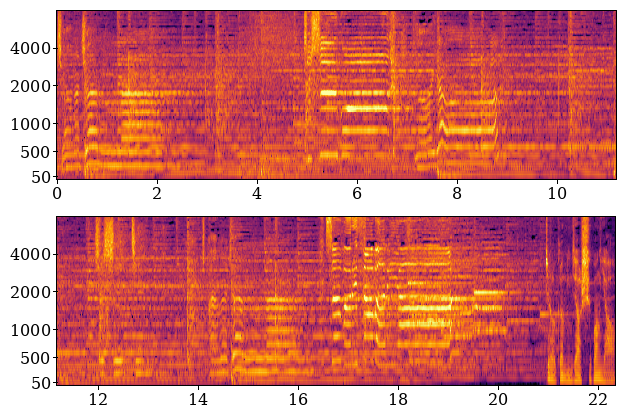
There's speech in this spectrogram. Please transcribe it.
转啊转啊，这时间转啊转啊。这首歌名叫《时光谣》，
